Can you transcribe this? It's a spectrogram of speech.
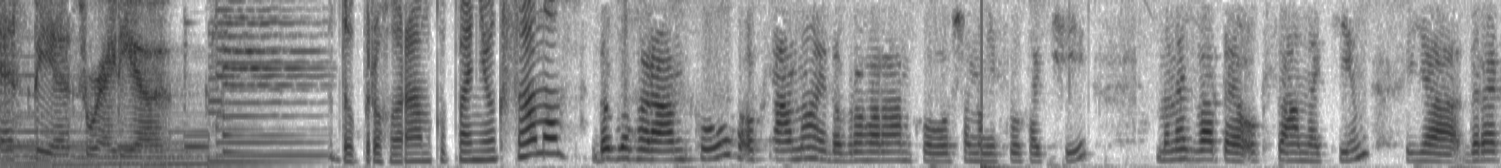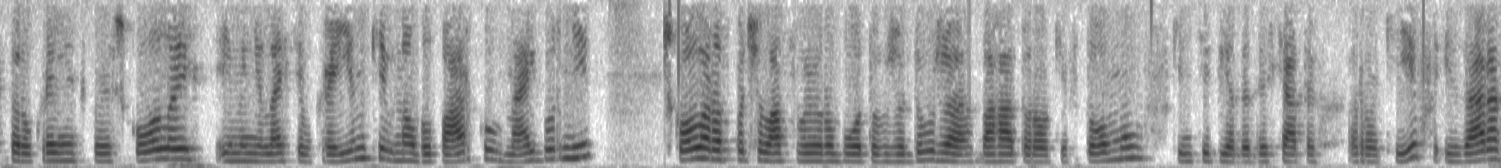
SBS Radio. Доброго ранку, пані Оксано. Доброго ранку, Оксано, і доброго ранку, шановні слухачі. Мене звати Оксана Кінг, я директор української школи імені Лесі Українки в Нобл парку в Мельбурні. Школа розпочала свою роботу вже дуже багато років тому, в кінці 50-х років, і зараз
